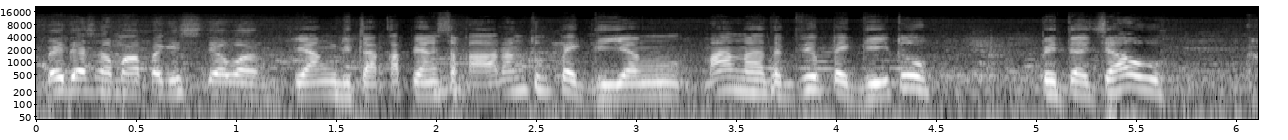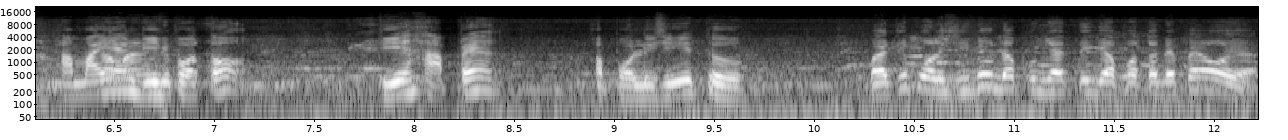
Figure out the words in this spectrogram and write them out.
beda sama Peggy Setiawan Yang ditangkap yang sekarang tuh Peggy yang mana? Tadi tuh Peggy itu beda jauh sama, Sama yang yang di foto di HP ke polisi itu. berarti polisi ini udah punya tiga foto DPO ya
